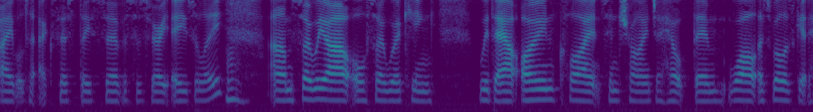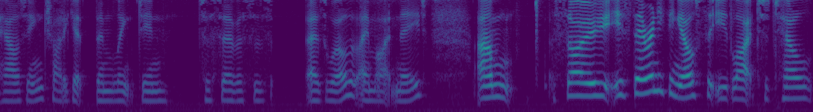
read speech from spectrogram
able to access these services very easily. Um, so we are also working with our own clients and trying to help them while as well as get housing, try to get them linked in to services as well that they might need. Um, so, is there anything else that you'd like to tell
